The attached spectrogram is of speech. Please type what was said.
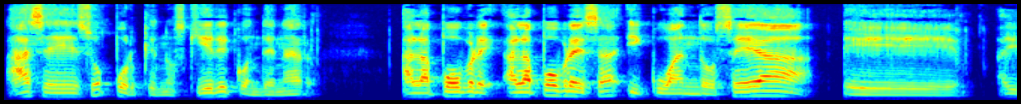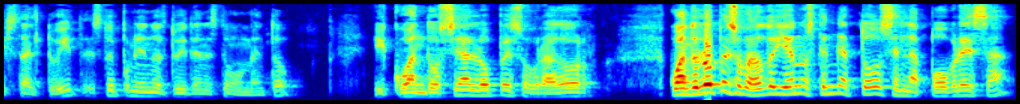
hace eso porque nos quiere condenar a la, pobre, a la pobreza y cuando sea, eh, ahí está el tuit, estoy poniendo el tuit en este momento, y cuando sea López Obrador, cuando López Obrador ya nos tenga todos en la pobreza,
